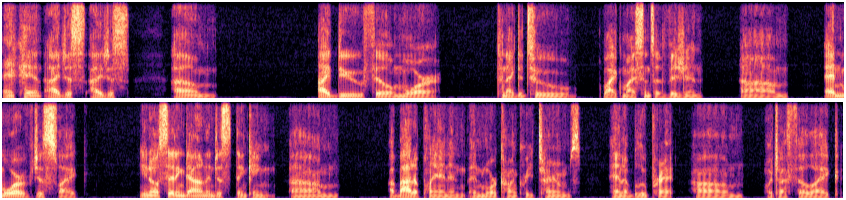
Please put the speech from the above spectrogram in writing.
and, and I just I just um, I do feel more connected to like my sense of vision, um, and more of just like you know sitting down and just thinking. Um, about a plan in, in more concrete terms and a blueprint, um, which I feel like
